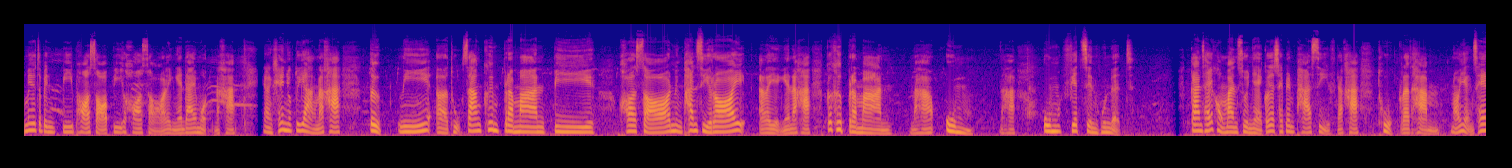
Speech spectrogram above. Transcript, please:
ไม่ว่าจะเป็นปีพศปีคศอะไรเงี้ยได้หมดนะคะ อย่างเช่นยกตัวอย่างนะคะ ตึกนี้ถูกสร้างขึ้นประมาณปีคศ 1400 อะไรอย่างเงี้ยนะคะ ก็คือประมาณนะคะอุมนะคะอุม1400การใช้ของมันส่วนใหญ่ก็จะใช้เป็น passive นะคะ ถูกกระทำเนาะอย่างเช่น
